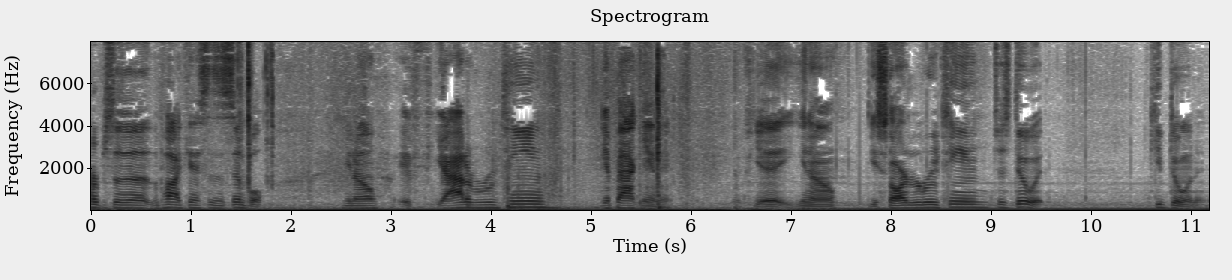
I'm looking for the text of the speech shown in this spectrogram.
purpose of the, the podcast is simple. You know, if you're out of a routine, get back in it. If you, you know, you started a routine, just do it. Keep doing it.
